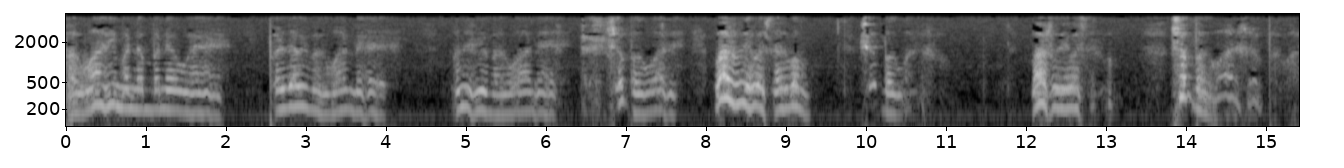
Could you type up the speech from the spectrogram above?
भगवान ही मंडप बने हुए हैं। पर्दा भी भगवान है, मनुष्य भी भगवान है, सब भगवान है। वासुदेव सर्वम, सब भगवान वासुदेव सर्वम, सब भगवान सब भगवान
